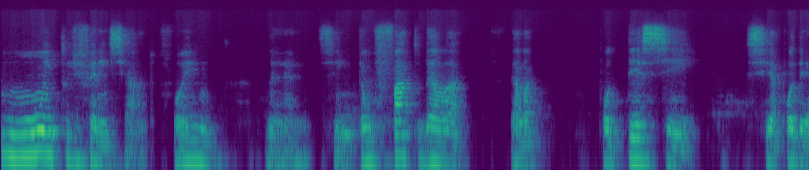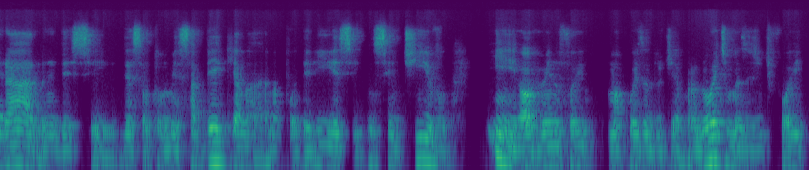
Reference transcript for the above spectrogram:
muito diferenciado foi, né, assim, então o fato dela, dela poder se, se apoderar né, desse, dessa autonomia, saber que ela, ela poderia, esse incentivo, e obviamente não foi uma coisa do dia para a noite, mas a gente foi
